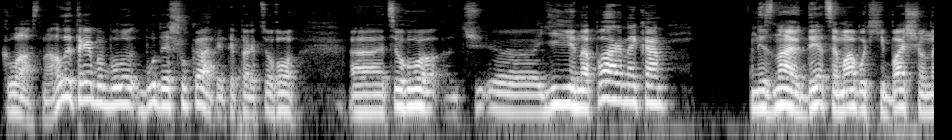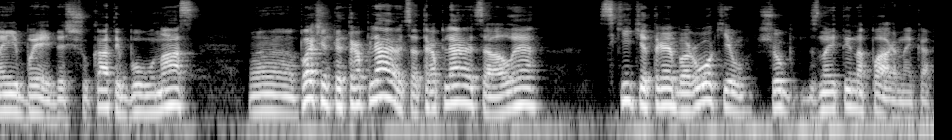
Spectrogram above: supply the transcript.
Класно. Але треба було, буде шукати тепер цього, е, цього е, її напарника. Не знаю, де це, мабуть, хіба що на eBay десь шукати, бо у нас. Е, Бачите, трапляються, трапляються, але скільки треба років, щоб знайти напарника.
